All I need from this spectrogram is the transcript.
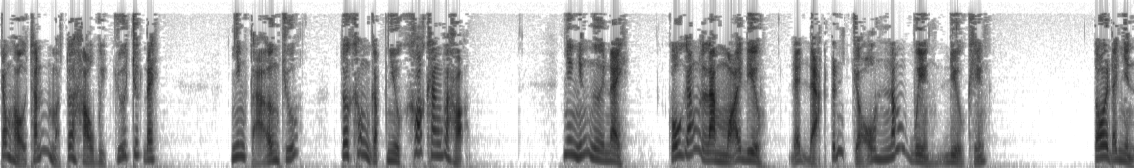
trong hội thánh mà tôi hầu việc Chúa trước đây. Nhưng tạ ơn Chúa, tôi không gặp nhiều khó khăn với họ. Nhưng những người này cố gắng làm mọi điều để đạt đến chỗ nắm quyền điều khiển. Tôi đã nhìn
